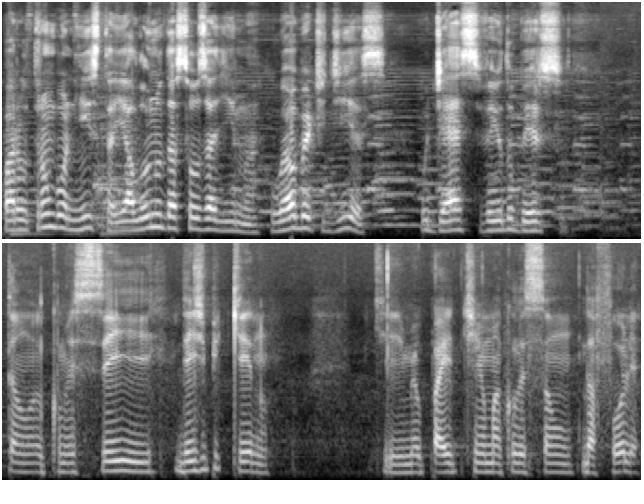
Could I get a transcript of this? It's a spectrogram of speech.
Para o trombonista e aluno da Souza Lima, o Elbert Dias, o jazz veio do berço. Então, eu comecei desde pequeno, que meu pai tinha uma coleção da Folha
